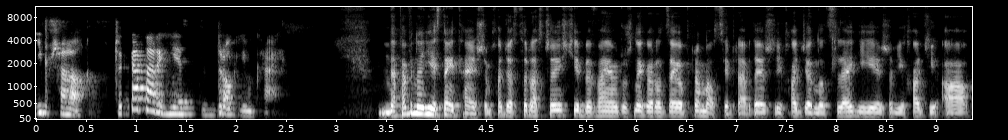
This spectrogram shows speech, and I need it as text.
i przelotów. Czy Katar jest drogim krajem? Na pewno nie jest najtańszym, chociaż coraz częściej bywają różnego rodzaju promocje, prawda, jeżeli chodzi o noclegi, jeżeli chodzi o,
